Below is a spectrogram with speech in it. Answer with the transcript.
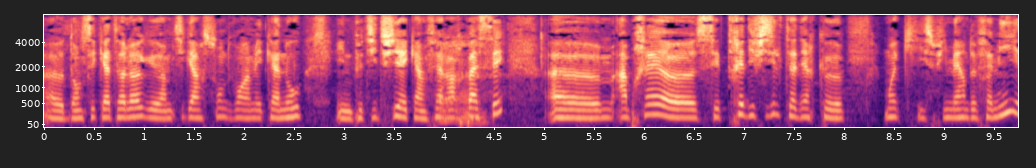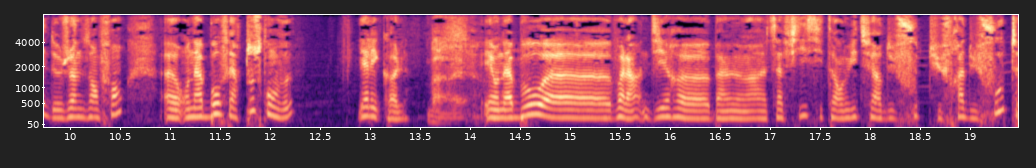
euh, dans ses catalogues un petit garçon devant un mécano et une petite fille avec un fer à repasser. Euh, après, euh, c'est très difficile. C'est-à-dire que moi, qui suis mère de famille et de jeunes enfants, euh, on a beau faire tout ce qu'on veut. Il y a l'école. Bah, Et on a beau, euh, voilà, dire euh, ben, à sa fille, si tu as envie de faire du foot, tu feras du foot.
